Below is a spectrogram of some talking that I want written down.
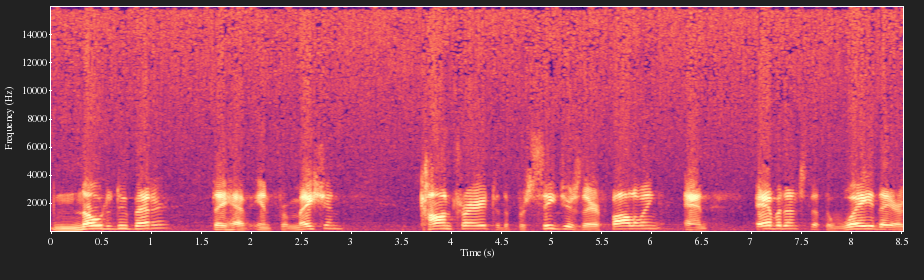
know to do better. They have information contrary to the procedures they're following, and evidence that the way they are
